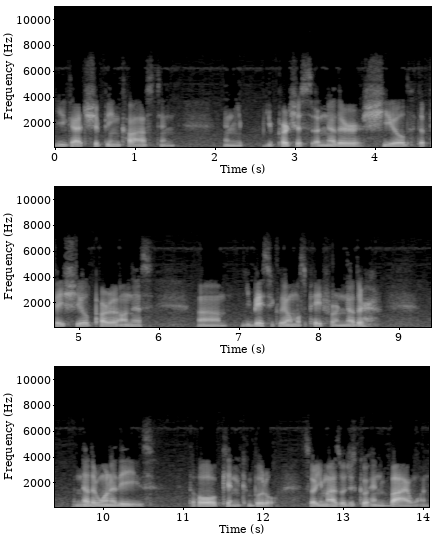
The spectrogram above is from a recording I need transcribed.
you got shipping cost and and you you purchase another shield, the face shield part on this, um, you basically almost paid for another another one of these, the whole kit and caboodle. So you might as well just go ahead and buy one.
